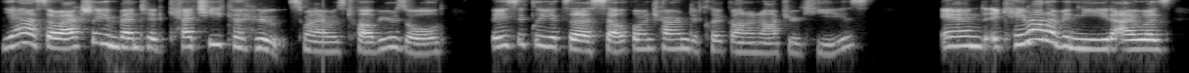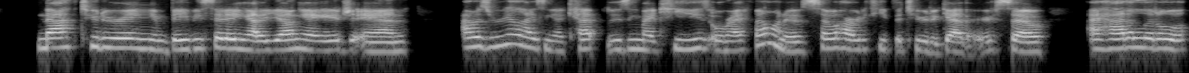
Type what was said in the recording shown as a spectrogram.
Yeah, so I actually invented Catchy Cahoots when I was 12 years old. Basically, it's a cell phone charm to click on and off your keys. And it came out of a need. I was math tutoring and babysitting at a young age, and I was realizing I kept losing my keys or my phone. It was so hard to keep the two together. So I had a little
